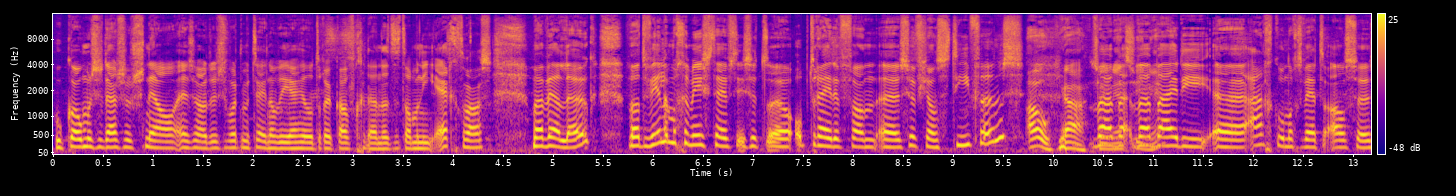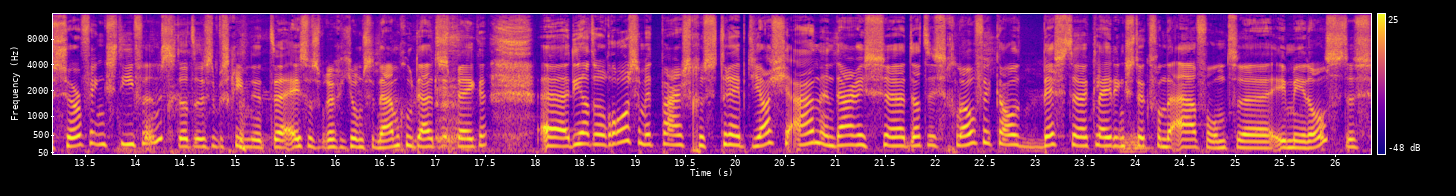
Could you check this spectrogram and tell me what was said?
hoe komen ze daar zo snel en zo. Dus er wordt meteen alweer heel druk over gedaan dat het allemaal niet echt was. Maar wel leuk. Wat Willem gemist heeft is het optreden van Sufjan Stevens. Oh, ja. Waarbij, zien, die aangekondigd werd als Surfing Stevens. Dat is misschien het eh, om zijn naam goed uit te spreken. Eh, die had een roze met paars gestreept jasje aan. En daar is, eh, dat is geloof ik al het beste kledingstuk van de avond eh, inmiddels. Dus,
